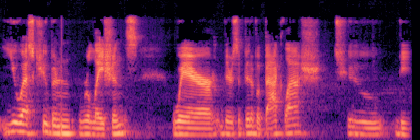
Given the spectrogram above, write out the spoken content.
U.S. Cuban relations where there's a bit of a backlash to the,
